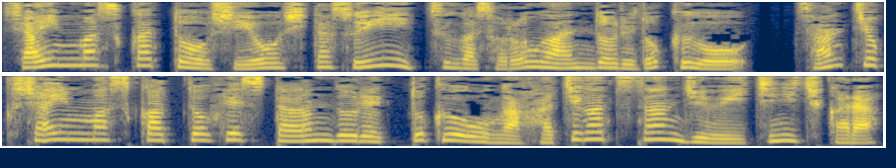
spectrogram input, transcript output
シャインマスカットを使用したスイーツが揃う and ldquo。産直シャインマスカットフェスタ and rdquo が8月31日から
